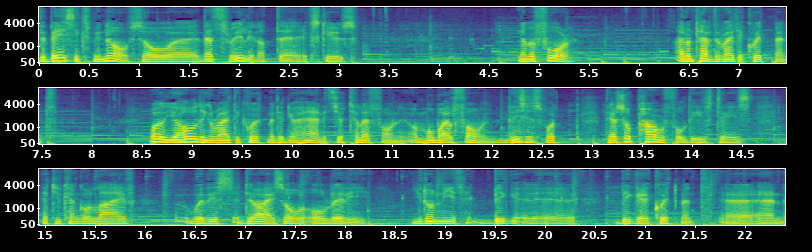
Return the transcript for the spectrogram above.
the basics we know, so uh, that's really not the excuse. Number four, I don't have the right equipment. Well, you're holding the right equipment in your hand. It's your telephone or mobile phone. This is what they're so powerful these days that you can go live with this device already you don't need big uh, big equipment. Uh, and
